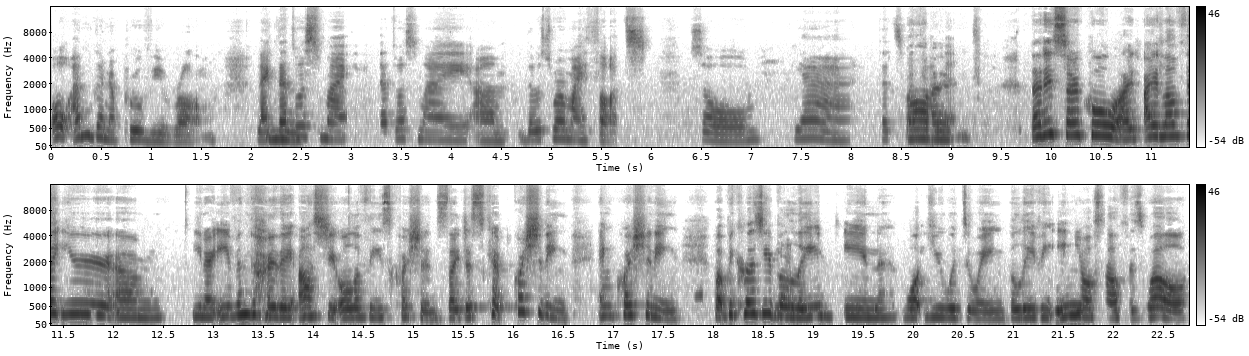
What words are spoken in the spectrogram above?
oh i'm gonna prove you wrong. Like that Mhm. was my that was my um those were my thoughts. So yeah that's what Oh, I, happened. That is so cool. I, I love that you, um, you know, even though they asked you all of these questions, they just kept questioning and questioning. But because you yes believed in what you were doing, believing in yourself as well,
